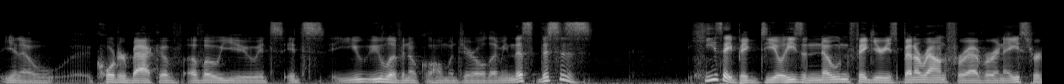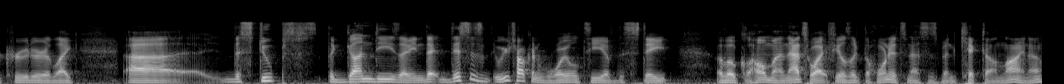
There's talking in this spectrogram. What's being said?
you know quarterback of, of OU. It's it's you you live in Oklahoma, Gerald. I mean this this is he's a big deal. He's a known figure. He's been around forever, an ace recruiter. Like uh, the Stoops, the Gundys. I mean, th- this is we're talking royalty of the state of Oklahoma, and that's why it feels like the Hornets' nest has been kicked online, huh?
